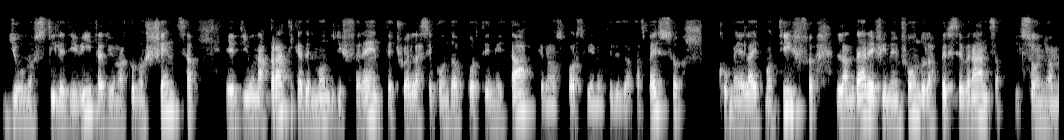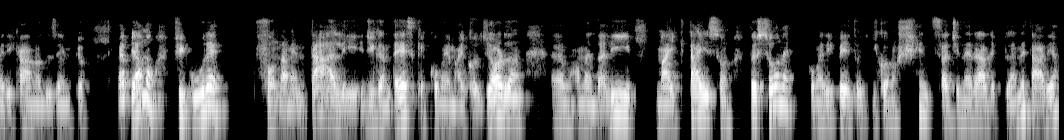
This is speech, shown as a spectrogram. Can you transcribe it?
di uno stile di vita, di una conoscenza e di una pratica del mondo differente, cioè la seconda opportunità, che nello sport viene utilizzata spesso come leitmotiv, l'andare fino in fondo, la perseveranza, il sogno americano ad esempio. E abbiamo figure fondamentali, gigantesche come Michael Jordan, eh, Muhammad Ali, Mike Tyson, persone, come ripeto, di conoscenza generale planetaria,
